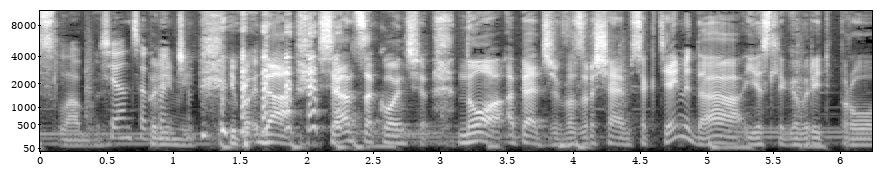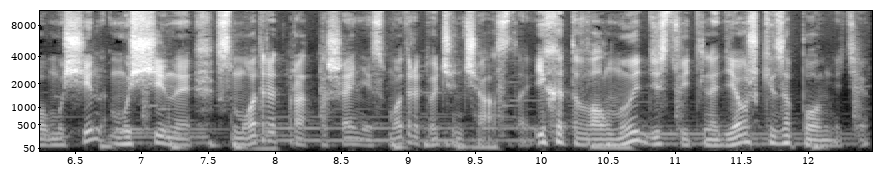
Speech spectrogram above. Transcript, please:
слабые. Сеанс окончен. И да, сеанс окончен. Но, опять же, возвращаемся к теме, да, если говорить про мужчин, мужчины смотрят про отношения и смотрят очень часто. Их это волнует действительно. Девушки, запомните.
